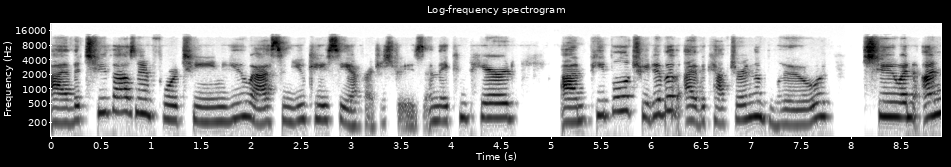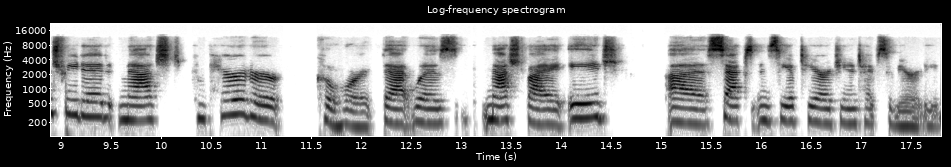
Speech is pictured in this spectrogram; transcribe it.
uh, the 2014 US and UK CF registries, and they compared um, people treated with ivacaftor in the blue to an untreated matched comparator cohort that was matched by age, uh, sex, and CFTR genotype severity.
